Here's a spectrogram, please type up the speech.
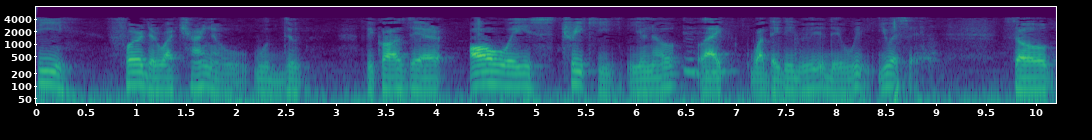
see further what China would do because they're always tricky, you know, mm-hmm. like what they did with the USA. So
